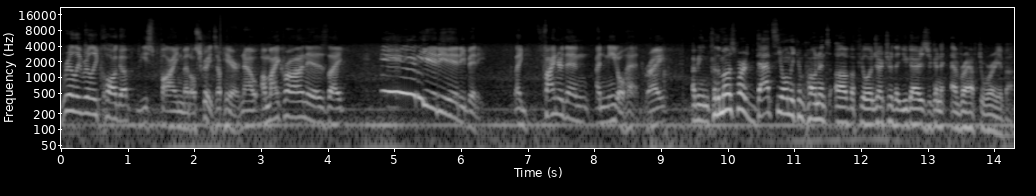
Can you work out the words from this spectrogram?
really, really clog up these fine metal screens. Here, now a micron is like itty, itty, itty bitty. Like finer than a needle head, right? I mean, for the most part, that's the only component of a fuel injector that you guys are gonna ever have to worry about.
